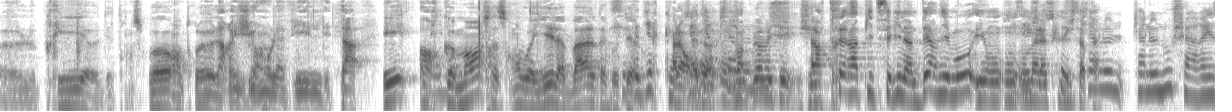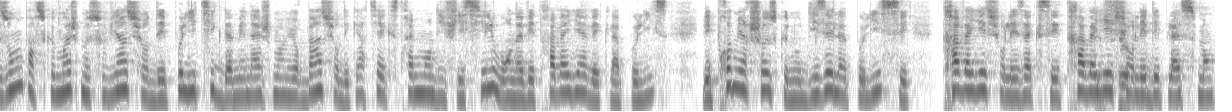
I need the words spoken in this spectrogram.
euh, le prix euh, des transports entre la région, la ville, l'État. Et on recommence à se renvoyer la balle d'un côté. C'est-à-dire que Alors, J'allais on- on va- permettez, j'ai- Alors très rapide, Céline, un dernier mot et on, a la pub juste Pierre, après. Le- Pierre Lelouch a raison parce que moi je me souviens sur des politiques d'aménagement urbain sur des quartiers extrêmement difficiles où on avait travaillé avec la police. Les premières choses que nous disait la police, c'est travailler sur les accès, travailler sur les déplacements.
